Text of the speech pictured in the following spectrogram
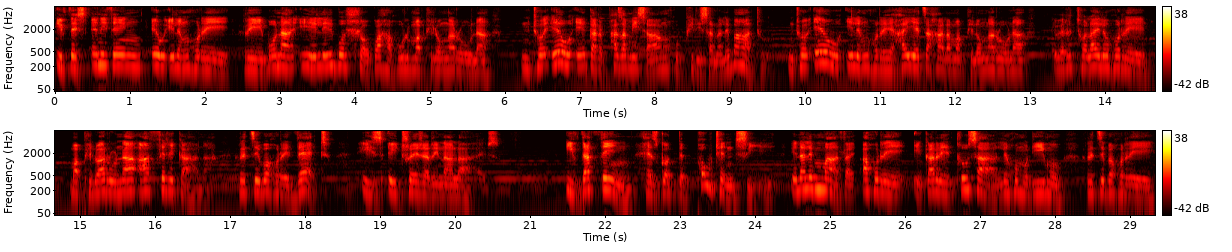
if there's anything eo e leng gore re bona e le bohlokwa haholo maphelong a rona ntho eo e ka re phazamisang go phedisana le batho ntho eo e leng gore ha e etsagala maphelong a rona e be re thola e le gore maphelo a rona a ferekana. Re tseba gore that is a treasure in our lives. If that thing has got the potency e na le maatla a gore e ka re tlosa le go modimo re tsebe gore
